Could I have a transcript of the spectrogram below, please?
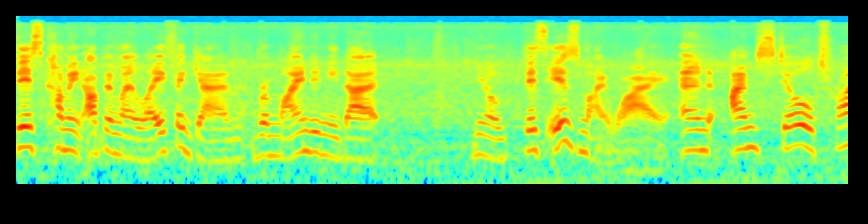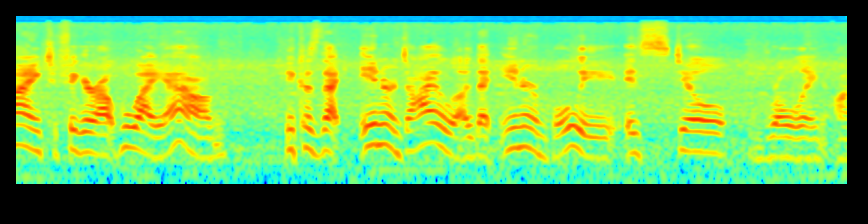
this coming up in my life again reminded me that, you know, this is my why. And I'm still trying to figure out who I am because that inner dialogue, that inner bully is still rolling on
